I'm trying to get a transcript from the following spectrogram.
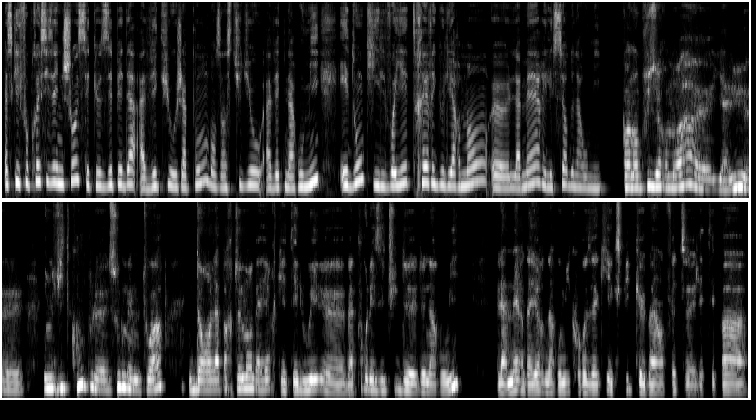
Parce qu'il faut préciser une chose, c'est que Zepeda a vécu au Japon dans un studio avec Narumi et donc il voyait très régulièrement euh, la mère et les sœurs de Narumi. Pendant plusieurs mois, euh, il y a eu euh, une vie de couple sous le même toit, dans l'appartement d'ailleurs qui était loué bah, pour les études de, Narumi. La mère d'ailleurs de Narumi Kurosaki explique que bah, en fait, elle n'était pas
